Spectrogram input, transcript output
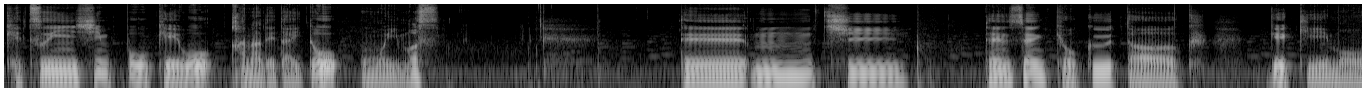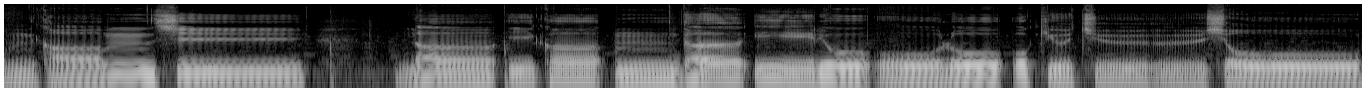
血印進行形を奏でたいと思います。天地天線極卓激門監視内観大量老宮中小。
